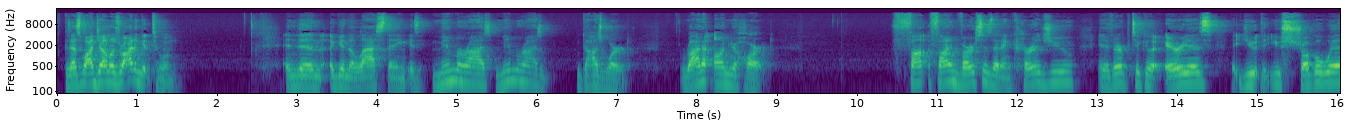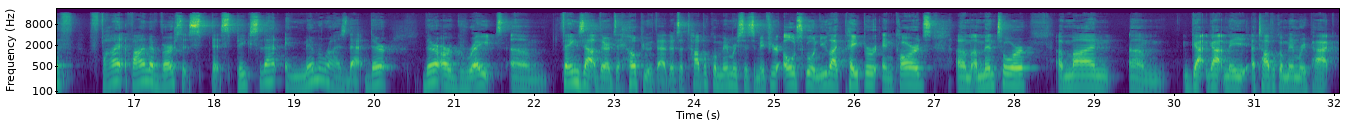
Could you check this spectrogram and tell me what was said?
Because that's why John was writing it to him. And then again, the last thing is memorize, memorize God's word. Write it on your heart. Find verses that encourage you, and if there are particular areas that you that you struggle with, find find a verse that that speaks to that and memorize that. There there are great um, things out there to help you with that. There's a topical memory system. If you're old school and you like paper and cards, um, a mentor of mine um, got got me a topical memory pack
